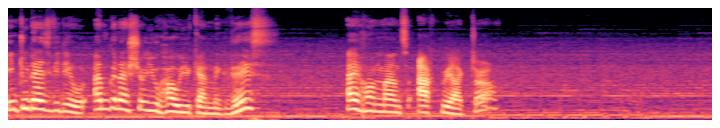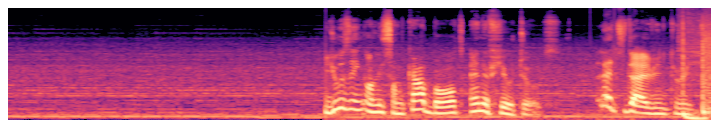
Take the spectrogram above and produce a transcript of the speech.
In today's video, I'm gonna show you how you can make this, Iron Man's arc reactor, using only some cardboard and a few tools. Let's dive into it.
